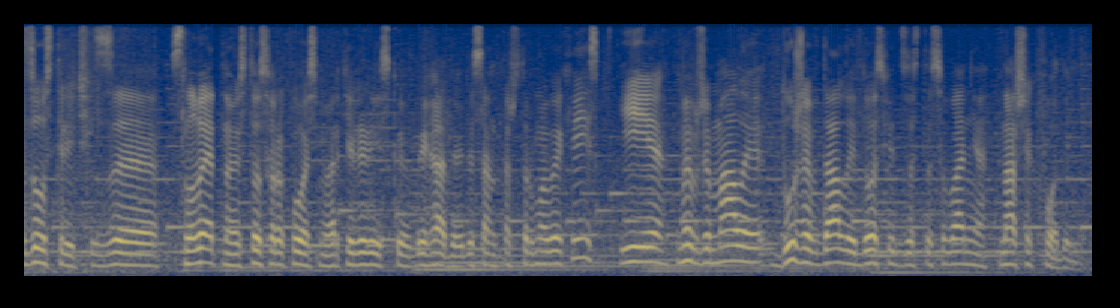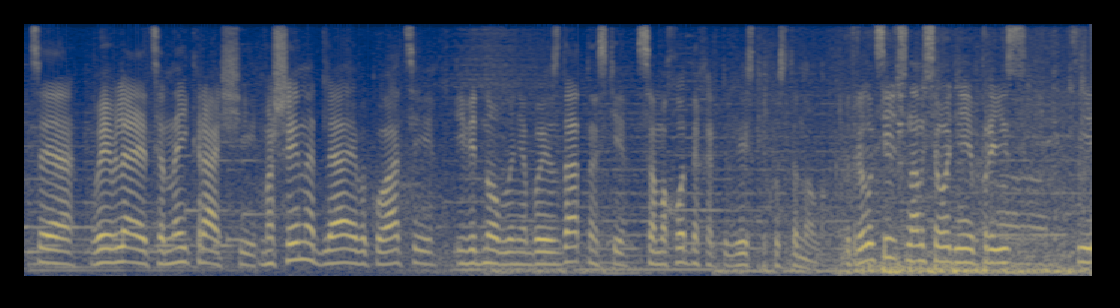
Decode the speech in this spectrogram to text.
зустріч з славетною 148-ю артилерійською бригадою десантно-штурмових військ, і ми вже мали дуже вдалий досвід застосування наших фоденів. Це виявляється найкращі машини для евакуації і відновлення боєздатності самоходних артилерійських установок. Петро Олексійович нам сьогодні привіз ці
